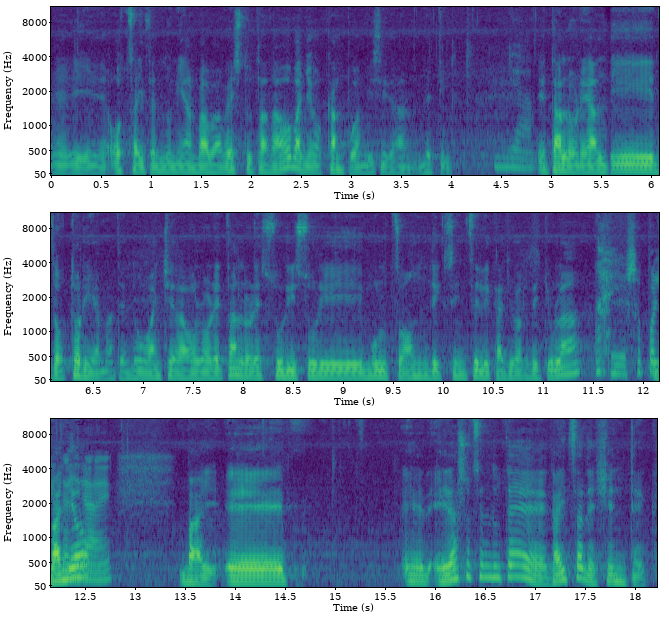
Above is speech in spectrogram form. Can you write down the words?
e, hotza dunean baba bestuta dago, baina kanpuan bizi da beti. Ja. Eta lorealdi dotoria ematen du, guantxe dago loretan, lore zuri-zuri multzo ondik zintzilikatuak ditula. Ai, oso polita dira, eh? Bai, e, erasotzen dute gaitza desentek.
